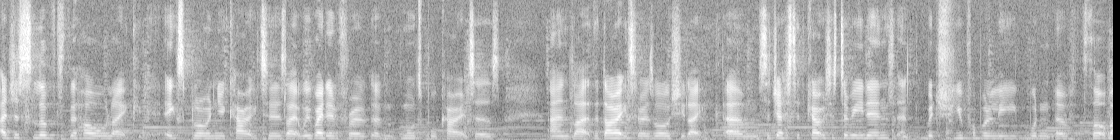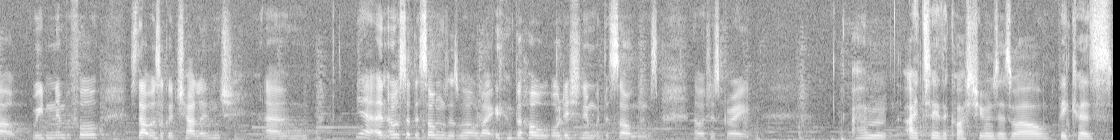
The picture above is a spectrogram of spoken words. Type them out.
I just loved the whole like exploring new characters. Like, we read in for uh, multiple characters, and like the director as well. She like um, suggested characters to read in, which you probably wouldn't have thought about reading in before. So that was a good challenge. Um, yeah, and also the songs as well. Like the whole auditioning with the songs, that was just great. Um, I'd say the costumes as well because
